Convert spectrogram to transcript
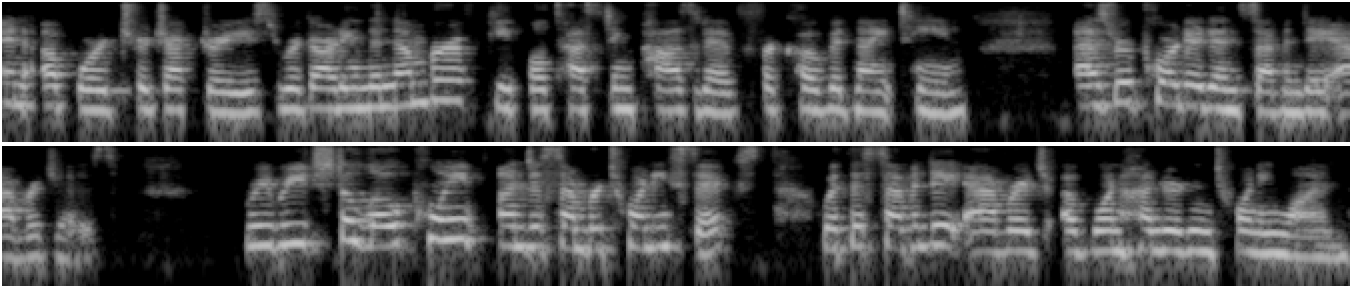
and upward trajectories regarding the number of people testing positive for COVID-19, as reported in seven-day averages. We reached a low point on December 26th with a seven-day average of 121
